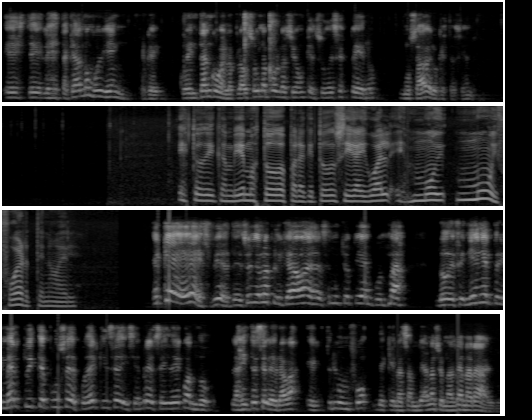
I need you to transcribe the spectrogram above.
este, les está quedando muy bien, porque cuentan con el aplauso de una población que en su desespero no sabe lo que está haciendo. Esto de cambiemos todos para que todo siga igual es muy, muy fuerte, Noel. Es que es, fíjate, eso yo lo explicaba desde hace mucho tiempo. Es más, lo definí en el primer tuit que puse después del 15 de diciembre del 6D, cuando la gente celebraba el triunfo de que la Asamblea Nacional ganara algo,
